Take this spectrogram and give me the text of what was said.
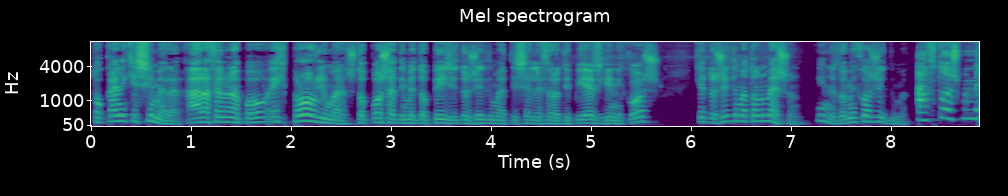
το κάνει και σήμερα. Άρα θέλω να πω, έχει πρόβλημα στο πώς αντιμετωπίζει το ζήτημα της ελευθεροτυπίας γενικώς και το ζήτημα των μέσων. Είναι δομικό ζήτημα. Αυτό ας πούμε με,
